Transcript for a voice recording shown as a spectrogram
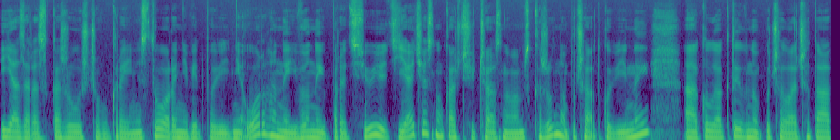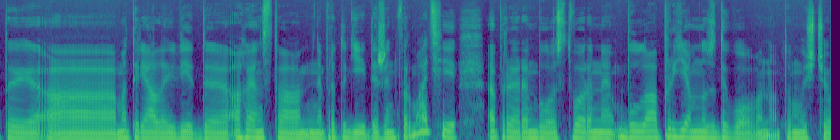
І я зараз скажу, що в Україні створені відповідні органи, і вони працюють. Я, чесно кажучи, чесно вам скажу на початку війни, коли активно почала читати матеріали від е, агентства протидії дезінформації при РНБО створене, була приємно здивована, тому що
